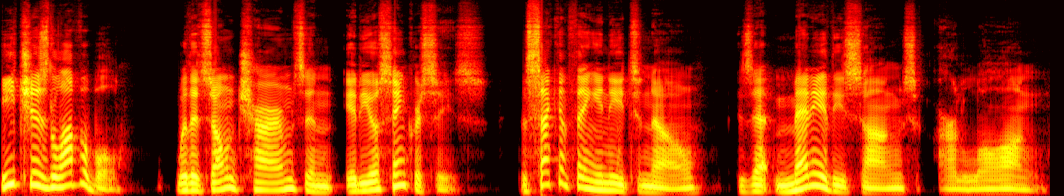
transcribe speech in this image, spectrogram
Each is lovable, with its own charms and idiosyncrasies. The second thing you need to know is that many of these songs are long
